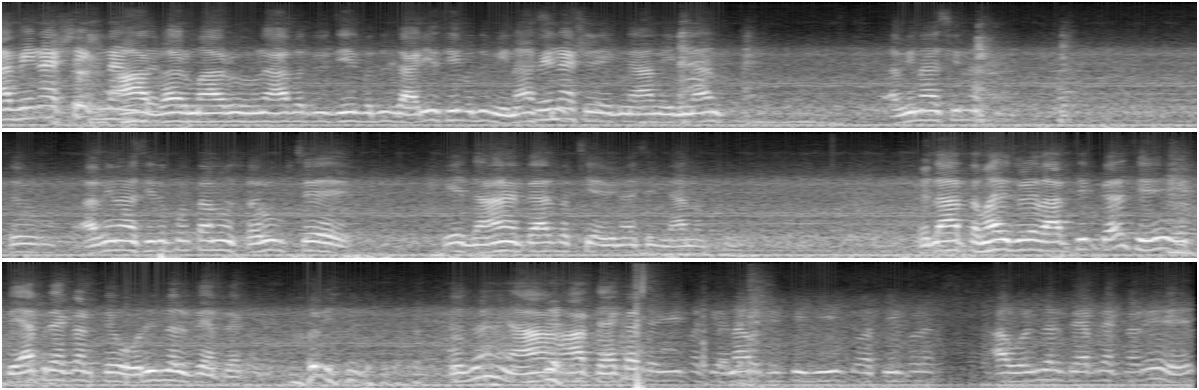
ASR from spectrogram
આ વિનાશી આ ઘર મારું આ બધું જે બધું જાણીએ છીએ બધું વિનાશી વિનાશી. છે જ્ઞાન. વિજ્ઞાન અવિનાશી નથી અવિનાશી તો પોતાનું સ્વરૂપ છે એ જાણે ત્યાર પછી અવિનાશી જ્ઞાન જ એટલે આ તમારી જોડે વાતચીત કરે છે એ ટેપ રેકર્ડ છે ઓરિજિનલ ટેપ રેકર્ડ. ને, આ રેકર્ડ એવી પછી પછી ત્રીજી ચોથી પણ આ ઓરિજિનલ ટેપ કરે,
